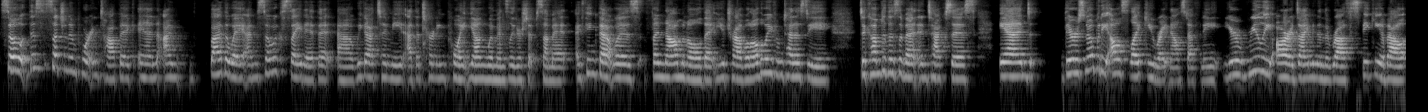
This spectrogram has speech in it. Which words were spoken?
So this is such an important topic. And I'm by the way, I'm so excited that uh, we got to meet at the Turning Point Young Women's Leadership Summit. I think that was phenomenal that you traveled all the way from Tennessee to come to this event in Texas. And there's nobody else like you right now, Stephanie. You really are a diamond in the rough speaking about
